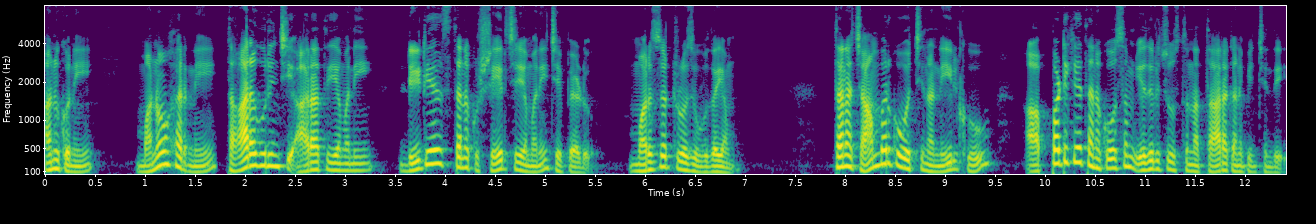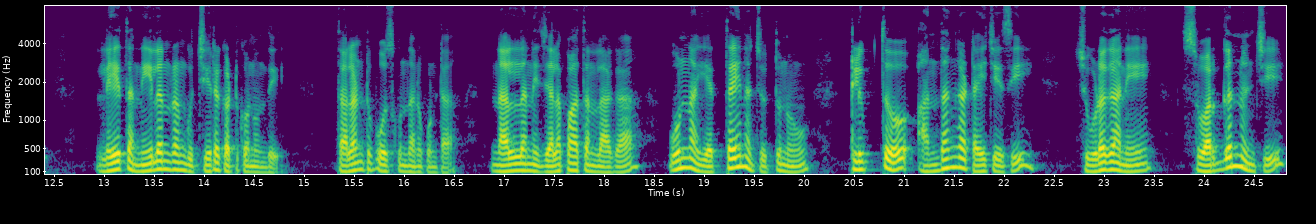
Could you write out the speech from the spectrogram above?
అనుకొని మనోహర్ని తార గురించి ఆరా తీయమని డీటెయిల్స్ తనకు షేర్ చేయమని చెప్పాడు. మరుసటి రోజు ఉదయం తన చాంబర్కు వచ్చిన నీల్కు అప్పటికే తన కోసం ఎదురుచూస్తున్న తార కనిపించింది. లేత నీలం రంగు చీర కట్టుకొనుంది. తలంటు పోసుకుందనుకుంటా నల్లని జలపాతంలాగా ఉన్న ఎత్తైన జుత్తును క్లిప్తో అందంగా టై చేసి చూడగానే స్వర్గం నుంచి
